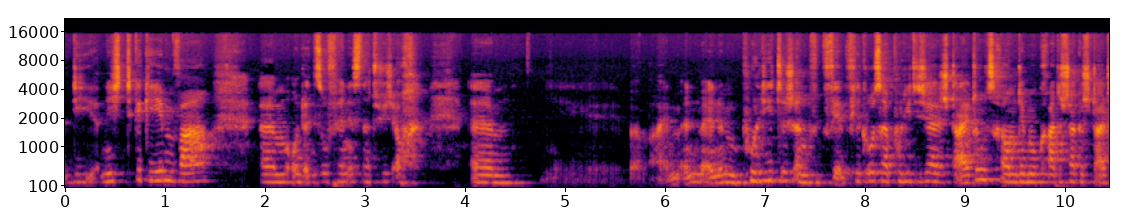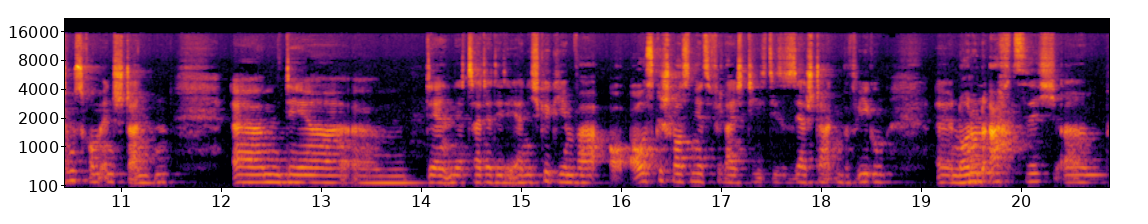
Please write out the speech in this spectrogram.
die nicht gegeben war. Ähm, und insofern ist natürlich auch ähm, ein, ein, ein politisch, ein viel, viel größerer politischer Gestaltungsraum, demokratischer Gestaltungsraum entstanden, ähm, der, ähm, der in der Zeit der DDR nicht gegeben war, ausgeschlossen jetzt vielleicht die, diese sehr starken Bewegungen äh, 89, ähm,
